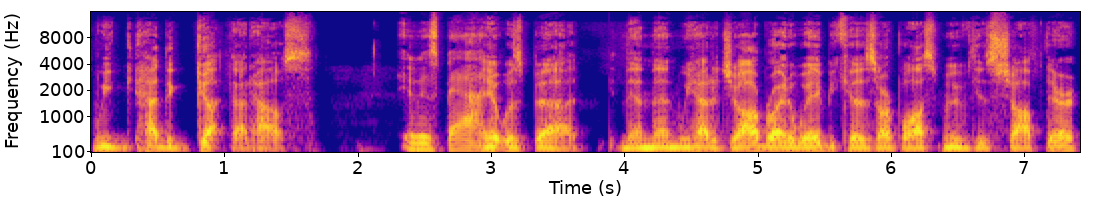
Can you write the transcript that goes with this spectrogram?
We had to gut that house. It was bad. It was bad. And then we had a job right away because our boss moved his shop there.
